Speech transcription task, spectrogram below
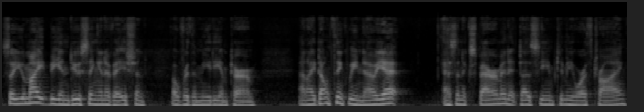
So you might be inducing innovation over the medium term. And I don't think we know yet. As an experiment, it does seem to me worth trying,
